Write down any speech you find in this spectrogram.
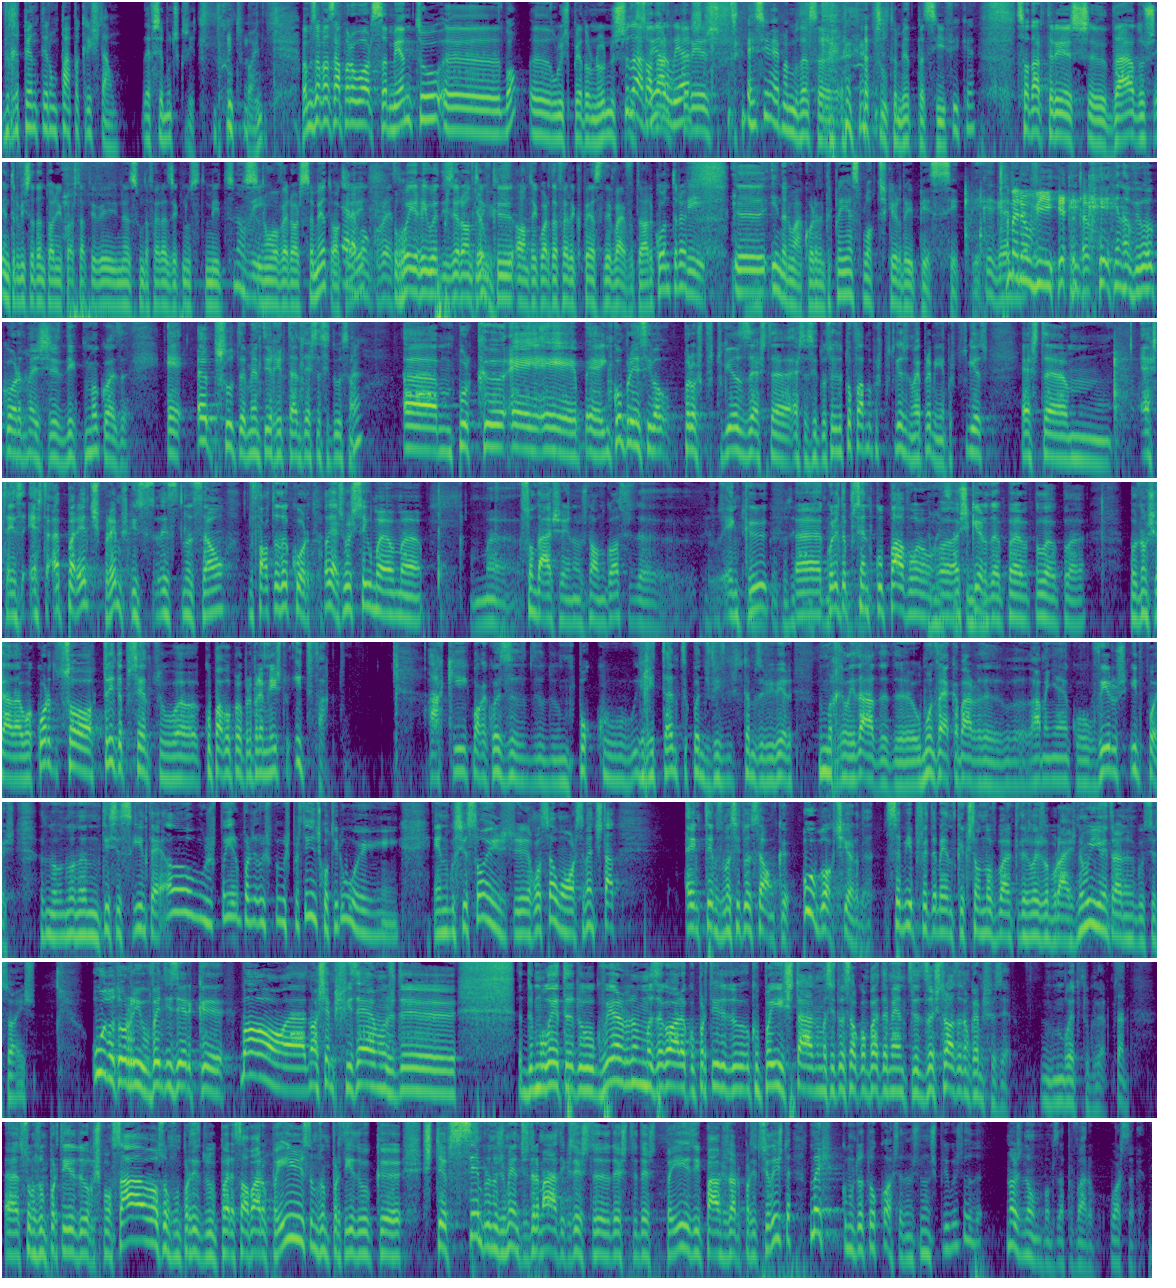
de repente ter um Papa cristão. Deve ser muito esquisito. Muito bem. Vamos avançar para o orçamento. Uh, bom, uh, Luís Pedro Nunes, Tudo a só ver, dar aliás. três. É, sim, é uma mudança absolutamente pacífica. Só dar três uh, dados. Entrevista de António Costa à TV na segunda-feira a dizer que não se demite Não vi. se não houver orçamento. Ok. Era concorrência. Rui Rio a dizer ontem que ontem, quarta-feira, que o PSD vai votar contra. Vi. Uh, ainda não há acordo entre PS, Bloco de Esquerda e PCP. Que Também não vi. que não vi o acordo, mas digo-te uma coisa. É absolutamente irritante esta situação. Um, porque é, é, é, incompreensível para os portugueses esta, esta situação. Eu estou a falar para os portugueses, não é para mim, é para os portugueses. Esta, hum, esta, esta aparente, esperemos que encenação de falta de acordo. Aliás, hoje saiu uma, uma, uma sondagem no Jornal de Negócios em que uh, 40% culpavam a esquerda pela, pela, pela, não chegada ao acordo, só 30% culpavam o Primeiro-Ministro e, de facto, há aqui qualquer coisa de, de um pouco irritante quando vive, estamos a viver numa realidade de o mundo vai acabar de, de, amanhã com o vírus e depois, no, no, na notícia seguinte é oh, os, os, os, partidos continuam em, em negociações em relação ao Orçamento de Estado em que temos uma situação que o Bloco de Esquerda sabia perfeitamente que a questão do novo banco e das leis laborais não iam entrar nas negociações. O doutor Rio vem dizer que, bom, ah, nós sempre fizemos de de muleta do governo, mas agora que o, partido, que o país está numa situação completamente desastrosa, não queremos fazer muleta do governo. Portanto, Uh, somos um partido responsável, somos um partido para salvar o país, somos um partido que esteve sempre nos momentos dramáticos deste, deste, deste país e para ajudar o Partido Socialista, mas como o Dr. Costa não nos pediu ajuda, nós não vamos aprovar o orçamento.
